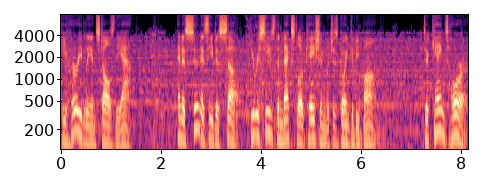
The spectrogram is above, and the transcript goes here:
he hurriedly installs the app. And as soon as he does so, he receives the next location which is going to be bombed. To Kang's horror,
